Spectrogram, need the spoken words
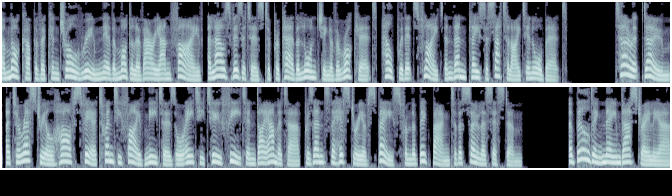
a mock-up of a control room near the model of Ariane 5, allows visitors to prepare the launching of a rocket, help with its flight and then place a satellite in orbit. Terradome a terrestrial half-sphere 25 meters or 82 feet in diameter presents the history of space from the Big Bang to the Solar System. A building named Astralia,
